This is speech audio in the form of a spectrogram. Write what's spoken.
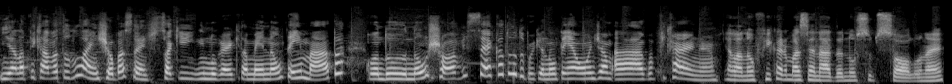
E ela picava tudo lá, encheu bastante. Só que em lugar que também não tem mata, quando não chove, seca tudo, porque não tem aonde a, a água ficar, né? Ela não fica armazenada no subsolo, né?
